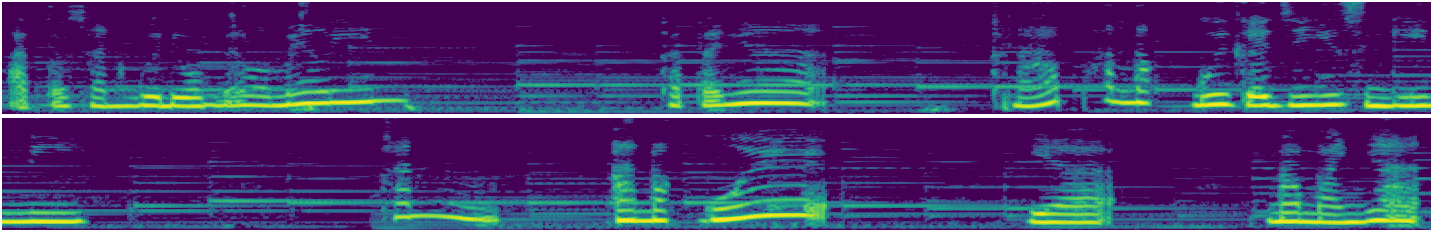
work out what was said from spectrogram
Atasan gue diomel-omelin. Katanya kenapa anak gue gajinya segini? Kan anak gue ya namanya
